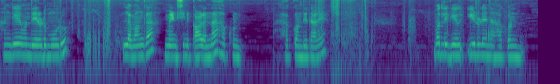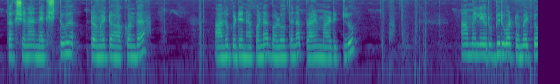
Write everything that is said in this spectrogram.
ಹಾಗೆ ಒಂದೆರಡು ಮೂರು ಲವಂಗ, ಮೆಣಸಿನ ಕಾಳನ್ನು ಹಾಕ್ಕೊಂಡು, ಹಾಕ್ಕೊಂಡಿದ್ದಾಳೆ. ಮೊದಲಿಗೆ ಈರುಳ್ಳಿನ ಹಾಕೊಂಡ ತಕ್ಷಣ ನೆಕ್ಸ್ಟು ಟೊಮೆಟೊ ಹಾಕೊಂಡ, ಆಲೂಗಡ್ಡೆನ ಹಾಕೊಂಡ ಬಳೋತನ ಫ್ರೈ ಮಾಡಿದ್ಲು. ಆಮೇಲೆ ರುಬ್ಬಿರುವ ಟೊಮೆಟೊ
